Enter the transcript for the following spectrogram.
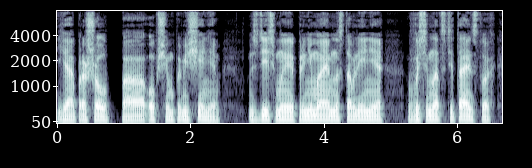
Я прошел по общим помещениям. Здесь мы принимаем наставления в восемнадцати таинствах —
